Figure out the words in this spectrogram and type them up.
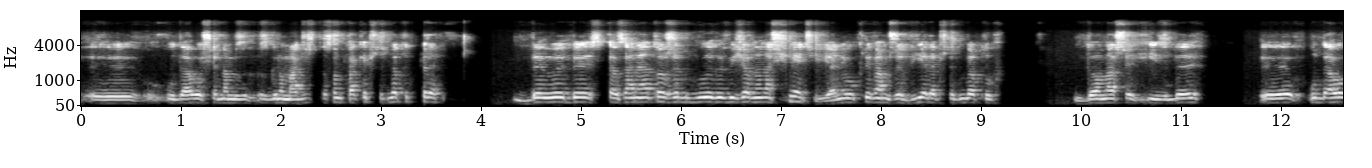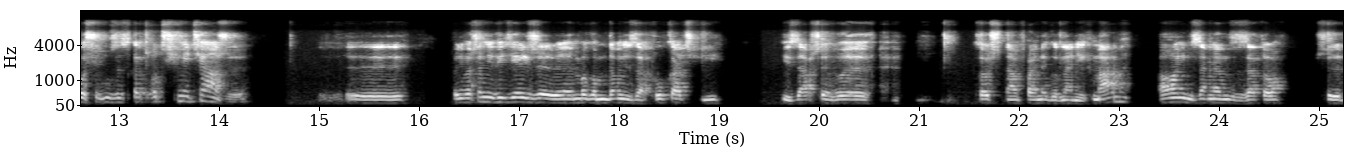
y, udało się nam zgromadzić, to są takie przedmioty, które byłyby skazane na to, żeby były wywiezione na śmieci. Ja nie ukrywam, że wiele przedmiotów do naszej izby y, udało się uzyskać od śmieciarzy, y, ponieważ oni wiedzieli, że mogą do mnie zapukać i, i zawsze y, coś tam fajnego dla nich mam, a oni w zamian za to przy,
